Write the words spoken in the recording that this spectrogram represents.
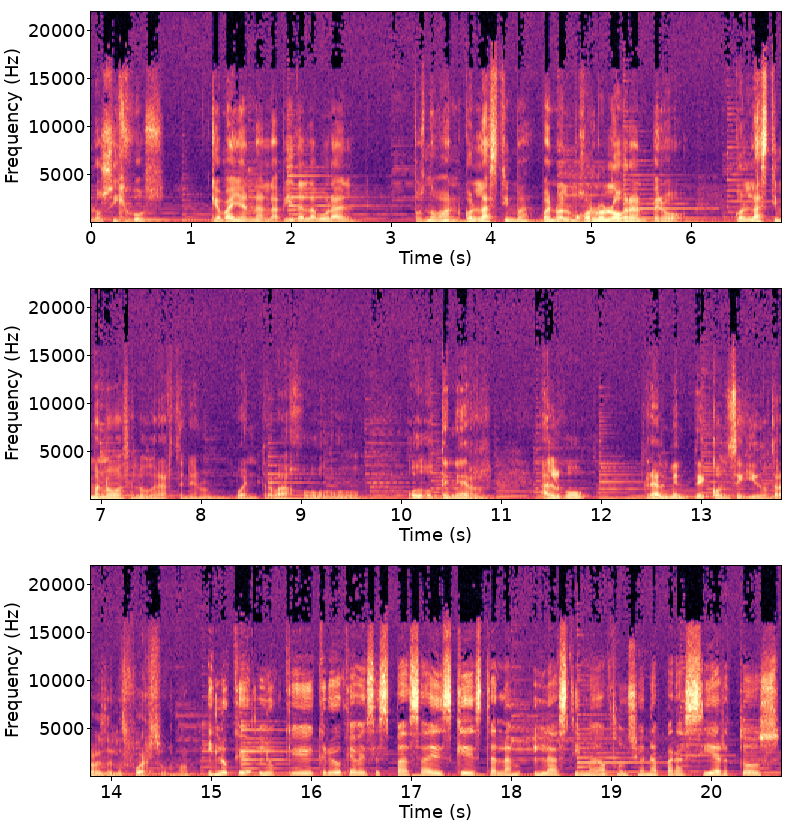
los hijos que vayan a la vida laboral, pues no van con lástima. Bueno, a lo mejor lo logran, pero con lástima no vas a lograr tener un buen trabajo o, o tener algo realmente conseguido a través del esfuerzo, ¿no? Y lo que, lo que creo que a veces pasa es que esta lástima funciona para ciertos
